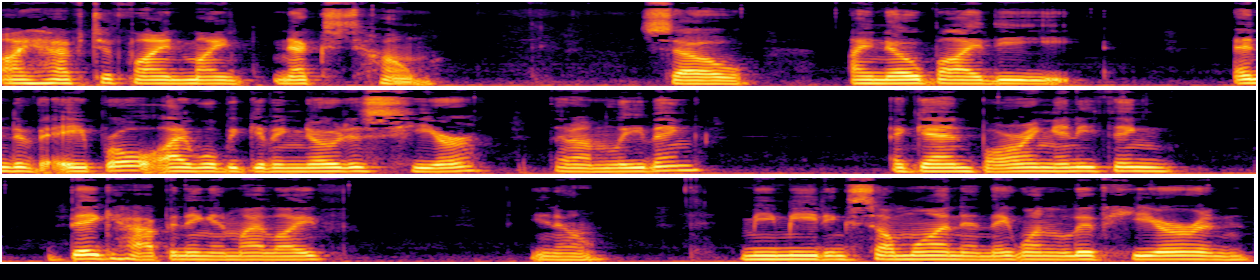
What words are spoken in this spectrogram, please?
I have to find my next home. So I know by the end of April, I will be giving notice here that I'm leaving. Again, barring anything big happening in my life, you know, me meeting someone and they want to live here and,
